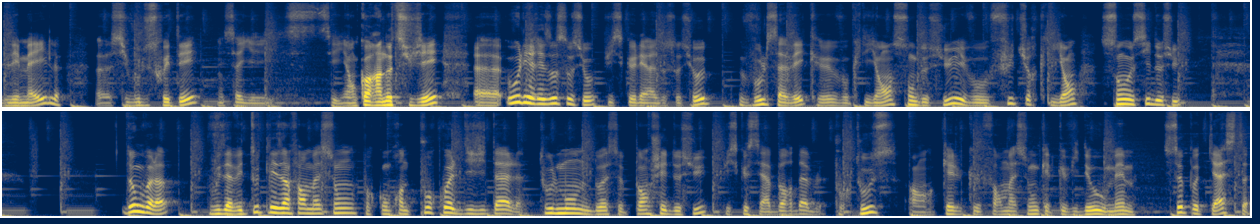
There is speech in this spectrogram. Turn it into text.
les mails, euh, si vous le souhaitez, mais ça y est, c'est encore un autre sujet, euh, ou les réseaux sociaux, puisque les réseaux sociaux, vous le savez que vos clients sont dessus et vos futurs clients sont aussi dessus. Donc voilà, vous avez toutes les informations pour comprendre pourquoi le digital, tout le monde doit se pencher dessus, puisque c'est abordable pour tous, en quelques formations, quelques vidéos ou même ce podcast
